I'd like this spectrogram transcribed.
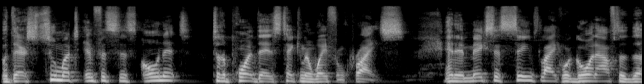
but there's too much emphasis on it to the point that it's taken away from Christ. And it makes it seems like we're going after the,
